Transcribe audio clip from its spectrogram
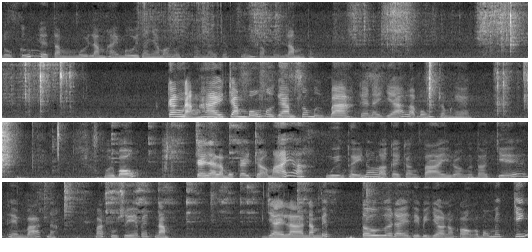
Độ cứng thì tầm 15 20 thôi nha mọi người. Cần này chắc cứng tầm 15 thôi. Cân nặng 240g số 13 cây này giá là 400 ngàn. 14 cây này là một cây trợ máy ha. Nguyên thủy nó là cây cần tay rồi người ta chế thêm bát nè. Bát Fuji FS5 dài là 5m4 ở đây thì bây giờ nó còn có 4m9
